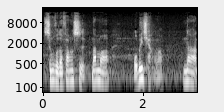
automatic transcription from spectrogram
生活的方式，那么我被抢了，那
